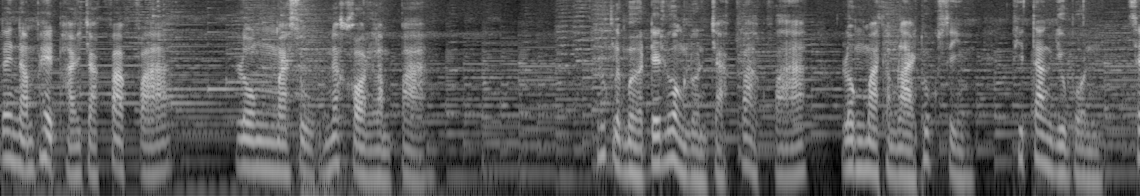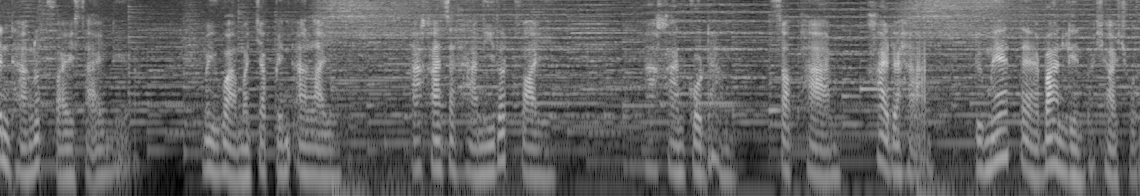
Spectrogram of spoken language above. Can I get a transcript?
ได้นำเพศภัยจากฟากฟ้า ลงมาสู่นครลำปาง ลูกระเบิดได้ล่วงหล่นจากฟากฟ้าลงมาทำลายทุกสิ่งที่ตั้งอยู่บนเส้นทางรถไฟสายเหนือ ไม่ว่ามันจะเป็นอะไร อาคารสถานีรถไฟ อาคารโกดัง สะพาน ค่ายทหาร หรือแม้แต่บ้านเรือนประชาชน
